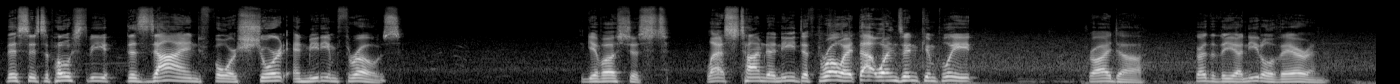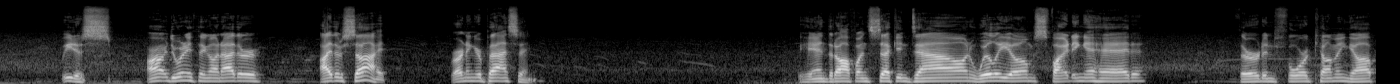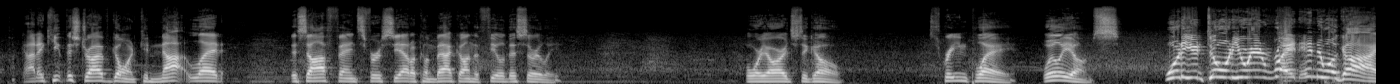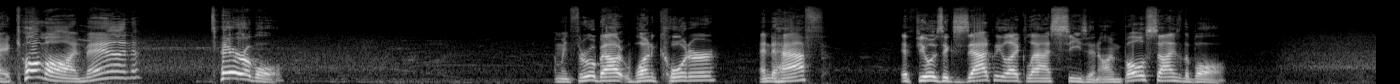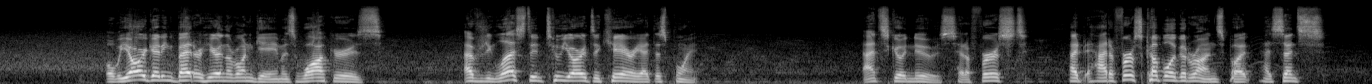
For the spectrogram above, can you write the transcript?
this is supposed to be designed for short and medium throws. To give us just less time to need to throw it. That one's incomplete. Tried to thread the uh, needle there, and we just aren't doing anything on either either side, running or passing. We hand it off on second down. Williams fighting ahead. Third and four coming up. Got to keep this drive going. Cannot let this offense for Seattle come back on the field this early. Four yards to go. Screenplay. Williams. What are you doing? You ran right into a guy. Come on, man. Terrible. I mean, through about one quarter and a half, it feels exactly like last season on both sides of the ball. But we are getting better here in the run game as Walker is averaging less than two yards a carry at this point. That's good news. Had a first had had a first couple of good runs, but has since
